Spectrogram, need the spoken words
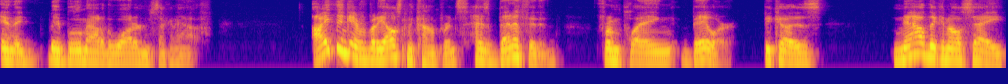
And they, they blew them out of the water in the second half. I think everybody else in the conference has benefited from playing Baylor because now they can all say,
